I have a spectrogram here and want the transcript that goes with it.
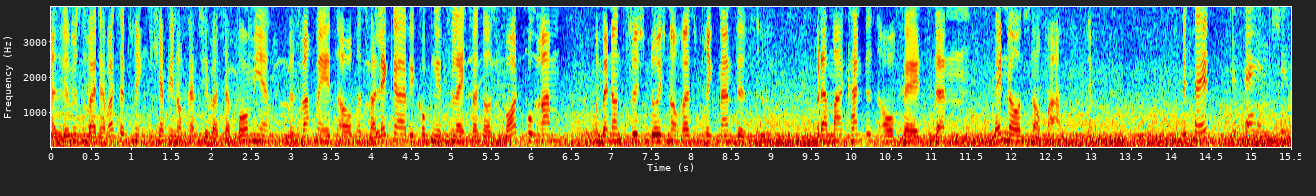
also wir müssen weiter Wasser trinken. Ich habe hier noch ganz viel Wasser vor mir. Das machen wir jetzt auch. Es war lecker. Wir gucken jetzt vielleicht was aus dem Bordprogramm Und wenn uns zwischendurch noch was Prägnantes oder Markantes auffällt, dann wenden wir uns nochmal. Bis dahin. Bis dahin, tschüss.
